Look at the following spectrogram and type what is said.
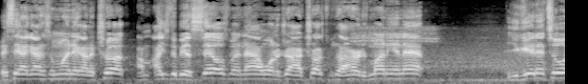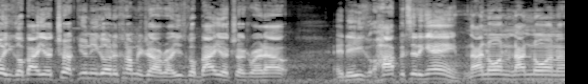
They say I got some money, I got a truck. I'm, i used to be a salesman, now I want to drive trucks because I heard there's money in that. And you get into it, you go buy your truck. You need to go to the company drive right. You just go buy your truck right out, and then you hop into the game, not knowing, not knowing, the,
